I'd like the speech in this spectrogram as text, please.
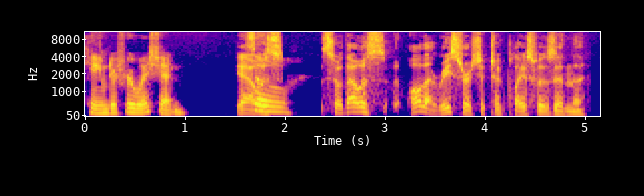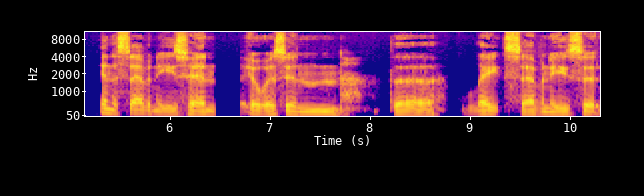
came to fruition. Yeah, it so was so that was all that research that took place was in the in the 70s and it was in the late 70s that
